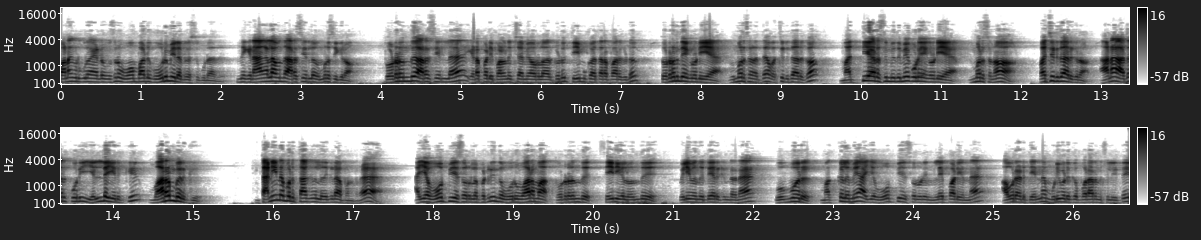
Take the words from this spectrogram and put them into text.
பணம் கொடுக்குறோம் என்ற ஓன் பாட்டுக்கு உரிமையில் பேசக்கூடாது. இன்றைக்கி நாங்களாம் வந்து அரசியலில் விமர்சிக்கிறோம். தொடர்ந்து அரசியலில் எடப்பாடி பழனிசாமி அவர்களாக இருக்கட்டும் திமுக தரப்பாக இருக்கட்டும் தொடர்ந்து எங்களுடைய விமர்சனத்தை வச்சுட்டு தான் இருக்கோம். மத்திய அரசு மீதுமே கூட எங்களுடைய விமர்சனம் வச்சுட்டு தான் இருக்கிறோம். ஆனால் அதற்குரிய எல்லை இருக்குது வரம்பு இருக்குது தனிநபர் தாக்குதல் எதுக்குடா பண்ணுற ஐயா ஓபிஎஸ் அவர்களை பற்றி இந்த ஒரு வாரமாக தொடர்ந்து செய்திகள் வந்து வெளிவந்துட்டே இருக்கின்றன. ஒவ்வொரு மக்களுமே ஐயா ஓபிஎஸ் அவருடைய நிலைப்பாடு என்ன? அவர் அடுத்து என்ன முடிவெடுக்க போறாருன்னு சொல்லிட்டு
